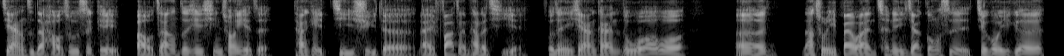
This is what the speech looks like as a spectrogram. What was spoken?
这样子的好处是可以保障这些新创业者，他可以继续的来发展他的企业。否则你想想看，如果我呃拿出了一百万成立一家公司，结果一个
